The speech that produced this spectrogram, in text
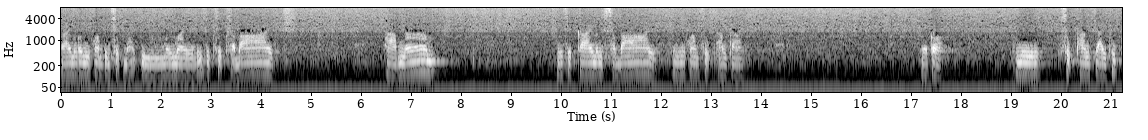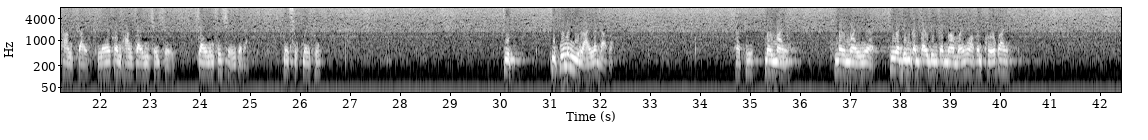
กายมันก็มีความเป็นสุขได้กินใหม่ๆรู้สึกสุขสบายอาบน้ำ รู้สึกกายมันสบายมันมีความสุขทางกาย แล้วก็มีสุขทางใจทุกทางใจ แล้วก็ทางใจมีเฉยเฉยใจมันเฉยเฉยก็ได้ ไม่สุขไม่ทุกข์จิตจิตนี่มันมีหลายระดับอะอาทิใหม่ๆใหม่ๆเนี่ย ที่ว่าดึงกันไปดึงกันมาหมายว่ามันเผลอไป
